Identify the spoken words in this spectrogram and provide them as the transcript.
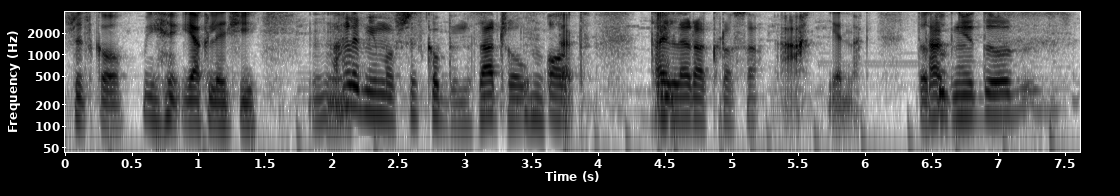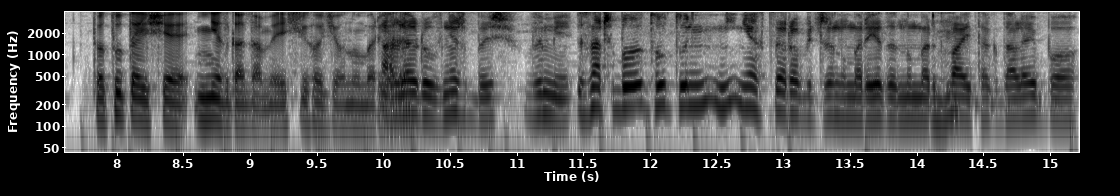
wszystko jak leci. Mm. Ale mimo wszystko bym zaczął mhm, od tak. Tylera Crossa. A, jednak. To, tak, tu, nie do... to tutaj się nie zgadzamy, jeśli chodzi o numer jeden. Ale również byś wymienił. Znaczy, bo tu, tu nie chcę robić, że numer jeden, numer mhm. dwa i tak dalej, bo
